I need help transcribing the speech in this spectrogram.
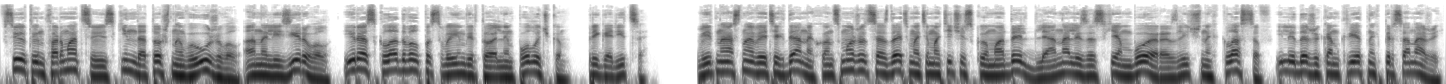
всю эту информацию Скин дотошно выуживал, анализировал и раскладывал по своим виртуальным полочкам. Пригодится. Ведь на основе этих данных он сможет создать математическую модель для анализа схем боя различных классов или даже конкретных персонажей,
